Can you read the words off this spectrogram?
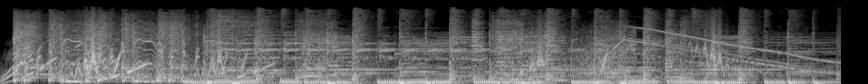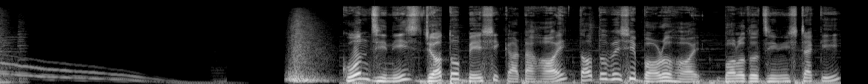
কোন জিনিস যত বেশি কাটা হয় তত বেশি বড় হয়। বলো তো জিনিসটা কি?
